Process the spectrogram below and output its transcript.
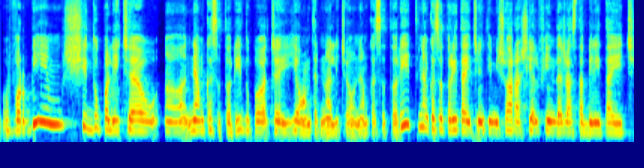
vorbim și după liceu uh, ne-am căsătorit, după ce eu am terminat liceu ne-am căsătorit, ne-am căsătorit aici în Timișoara și el fiind deja stabilit aici,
